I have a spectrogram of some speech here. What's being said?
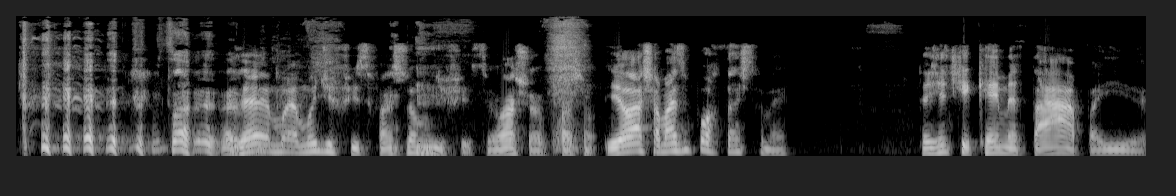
Mas é, é muito difícil, faixa é muito difícil. Eu acho faixa. E eu acho a mais importante também. Tem gente que queima etapa e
